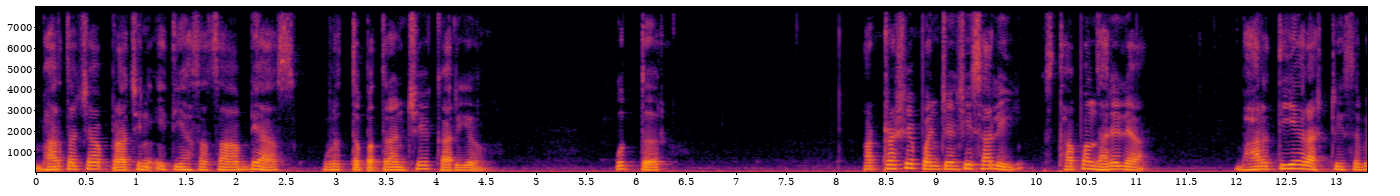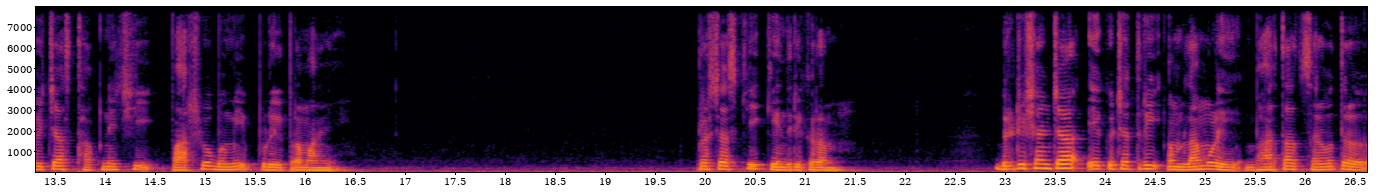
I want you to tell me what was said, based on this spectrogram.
भारताच्या प्राचीन इतिहासाचा अभ्यास वृत्तपत्रांचे कार्य. उत्तर अठराशे पंच्याऐंशी साली स्थापन झालेल्या भारतीय राष्ट्रीय सभेच्या स्थापनेची पार्श्वभूमी पुढीलप्रमाणे. प्रशासकीय केंद्रीकरण. ब्रिटिशांच्या एकछत्री अंमलामुळे भारतात सर्वत्र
